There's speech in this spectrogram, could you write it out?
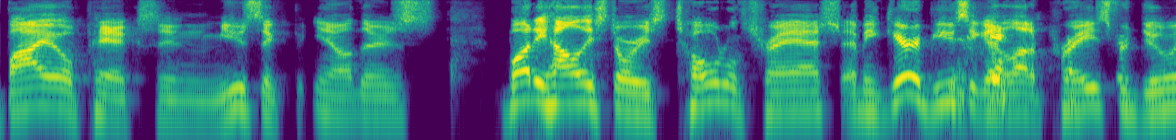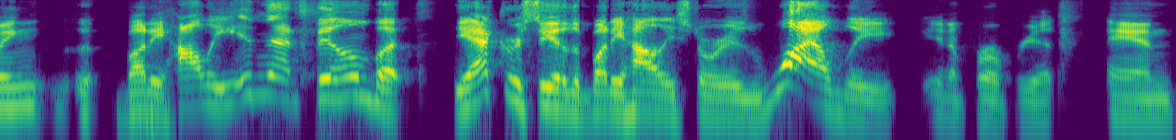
biopics and music. You know, there's Buddy Holly stories, total trash. I mean, Gary Busey got a lot of praise for doing uh, Buddy Holly in that film, but the accuracy of the Buddy Holly story is wildly inappropriate. And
